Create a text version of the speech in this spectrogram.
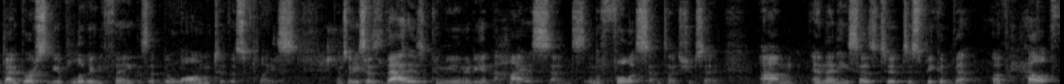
diversity of living things that belong to this place. And so he says that is a community in the highest sense, in the fullest sense, I should say. Um, and then he says to, to speak of that of health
